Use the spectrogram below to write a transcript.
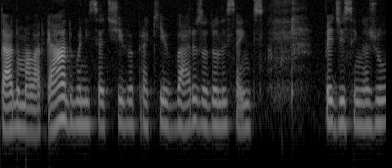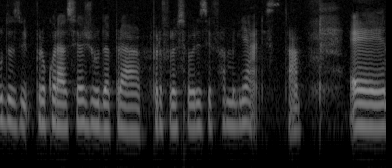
dada uma largada, uma iniciativa para que vários adolescentes pedissem ajudas e procurassem ajuda para professores e familiares, tá? É,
